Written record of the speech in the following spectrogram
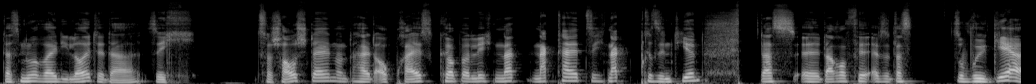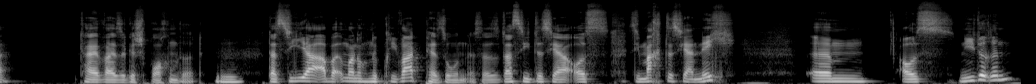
dass nur weil die Leute da sich zur Schau stellen und halt auch preiskörperlich Nack Nacktheit sich nackt präsentieren, dass äh, darauf, also dass so vulgär teilweise gesprochen wird Hm. dass sie ja aber immer noch eine Privatperson ist. Also dass sie das ja aus, sie macht es ja nicht ähm, aus niederen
